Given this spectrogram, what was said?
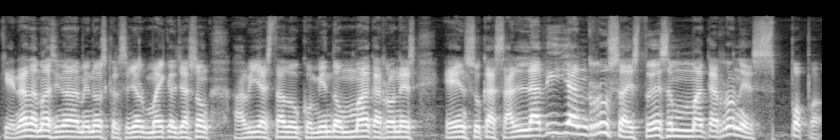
que nada más y nada menos que el señor Michael Jackson había estado comiendo macarrones en su casa. Ladilla en rusa, esto es macarrones popa.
